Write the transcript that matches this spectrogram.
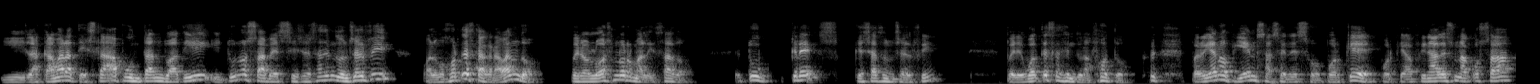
y la cámara te está apuntando a ti y tú no sabes si se está haciendo un selfie o a lo mejor te está grabando, pero lo has normalizado. Tú crees que se hace un selfie, pero igual te está haciendo una foto, pero ya no piensas en eso. ¿Por qué? Porque al final es una cosa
